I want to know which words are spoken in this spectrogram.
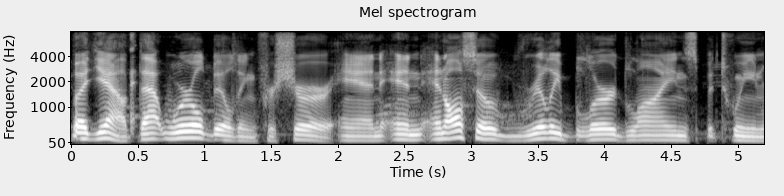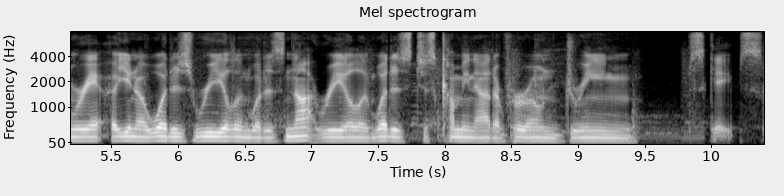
but yeah that world building for sure and and and also really blurred lines between rea- you know what is real and what is not real and what is just coming out of her own dreamscapes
